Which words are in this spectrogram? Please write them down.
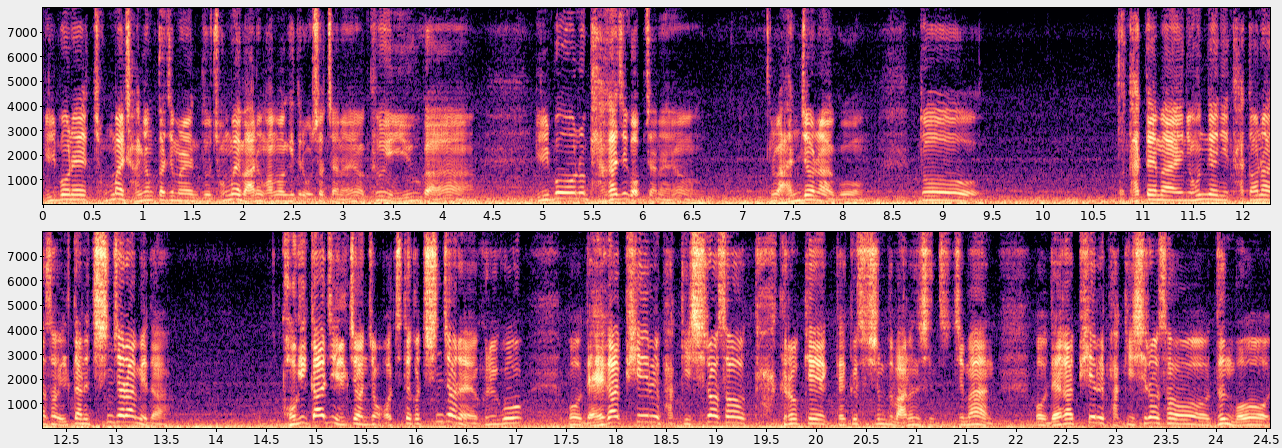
일본에 정말 작년까지만 해도 정말 많은 관광객들이 오셨잖아요. 그 이유가 일본은 바가지가 없잖아요. 그리고 안전하고 또 뭐 다떼마인이 혼내니 다 떠나서 일단은 친절합니다. 거기까지 일지언정 어찌됐건 친절해요. 그리고 뭐 내가 피해를 받기 싫어서 다 그렇게 댓글 쓰시는 분도 많으시지만 뭐 내가 피해를 받기 싫어서든 뭐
